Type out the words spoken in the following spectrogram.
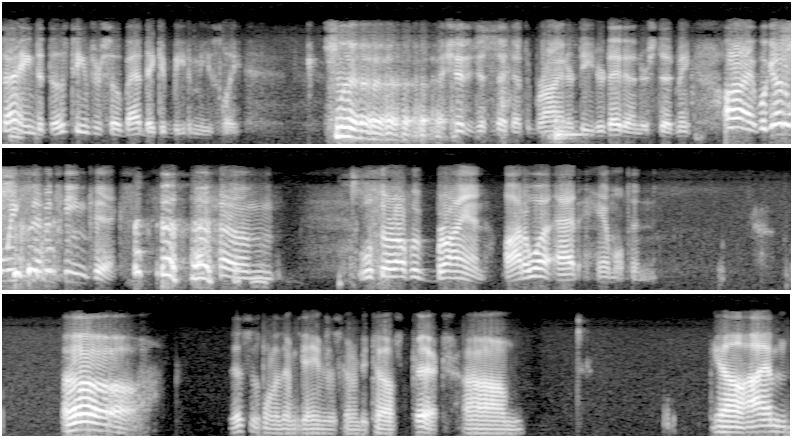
saying that those teams are so bad they could beat them easily. I should have just said that to Brian or Dieter. They'd have understood me. All right, we'll go to Week 17 picks. Um, we'll start off with Brian. Ottawa at Hamilton. Oh, this is one of them games that's going to be tough to pick. Um, you know, I'm,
